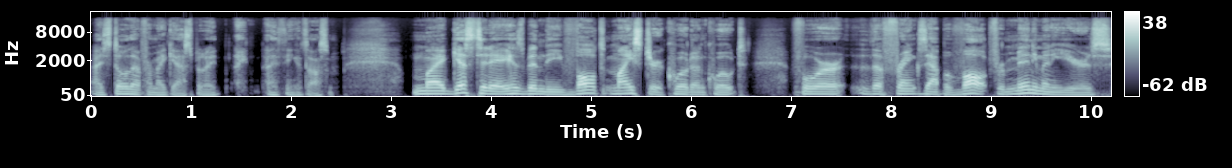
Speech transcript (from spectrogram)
I stole that from my guest, but I, I, I think it's awesome. My guest today has been the vault meister, quote unquote, for the Frank Zappa vault for many, many years.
